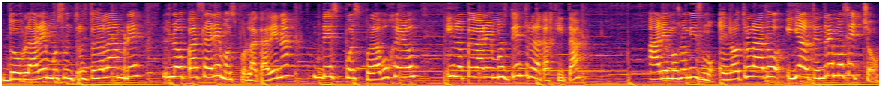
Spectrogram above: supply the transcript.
Doblaremos un trocito de alambre, lo pasaremos por la cadena, después por el agujero y lo pegaremos dentro de la cajita. Haremos lo mismo en el otro lado y ya lo tendremos hecho.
